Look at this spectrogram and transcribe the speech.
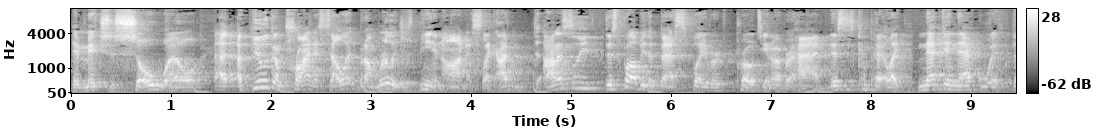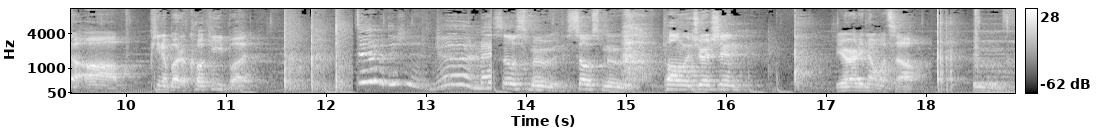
it mixes so well. I, I, feel like I'm trying to sell it, but I'm really just being honest. Like I'm, honestly, this is probably the best flavored protein I've ever had. This is compared, like neck and neck with the uh, peanut butter cookie, but dude, this is good, man. So smooth, so smooth. Paul Nutrition, you already know what's up. Ooh.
